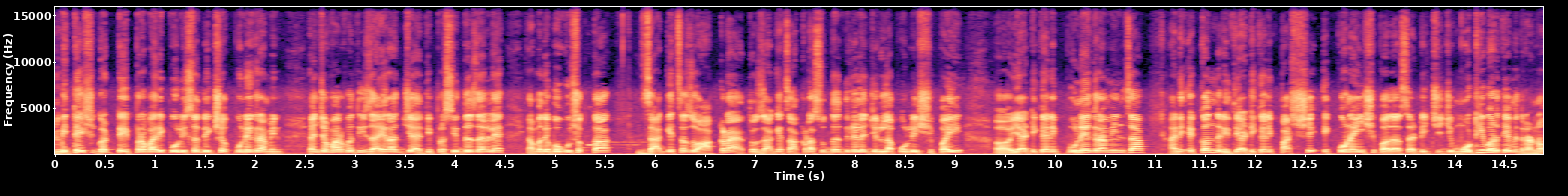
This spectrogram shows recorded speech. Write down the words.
मितेश गट्टे प्रभारी पोलीस अधीक्षक पुणे ग्रामीण यांच्यामार्फत ही जाहिरात जी आहे. ती प्रसिद्ध झालेली आहे. यामध्ये बघू शकता जागेचा जो आकडा आहे तो जागेचा आकडासुद्धा दिलेला आहे. जिल्हा पोलीस शिपाई या ठिकाणी पुणे ग्रामीणचा आणि एकंदरीत या ठिकाणी पाचशे एकोणऐंशी पदासाठीची जी मोठी भरती आहे मित्रांनो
